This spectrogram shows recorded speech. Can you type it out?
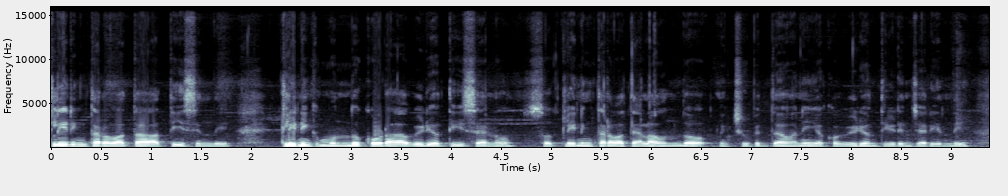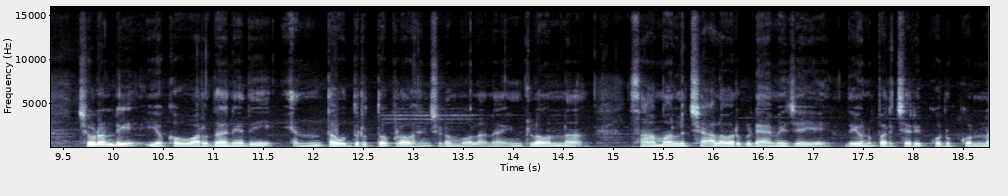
క్లీనింగ్ తర్వాత తీసింది. క్లీనింగ్ ముందు కూడా వీడియో తీశాను. సో క్లీనింగ్ తర్వాత ఎలా ఉందో మీకు చూపిద్దామని ఈ యొక్క వీడియోని తీయడం జరిగింది. చూడండి ఈ యొక్క వరద అనేది ఎంత ఉధృతితో ప్రవహించడం వలన ఇంట్లో ఉన్న సామాన్లు చాలా వరకు డ్యామేజ్ అయ్యాయి. దేవుని పరిచర్య కొనుక్కున్న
